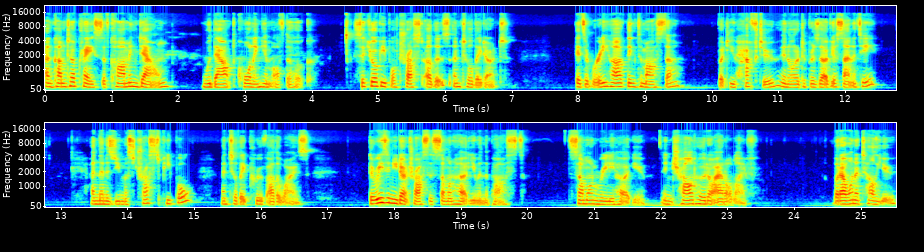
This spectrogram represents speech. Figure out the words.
and come to a place of calming down without calling him off the hook. Secure people trust others until they don't. It's a really hard thing to master, but you have to in order to preserve your sanity. And then, as you must trust people until they prove otherwise. The reason you don't trust is someone hurt you in the past someone really hurt you in childhood or adult life. But I want to tell you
